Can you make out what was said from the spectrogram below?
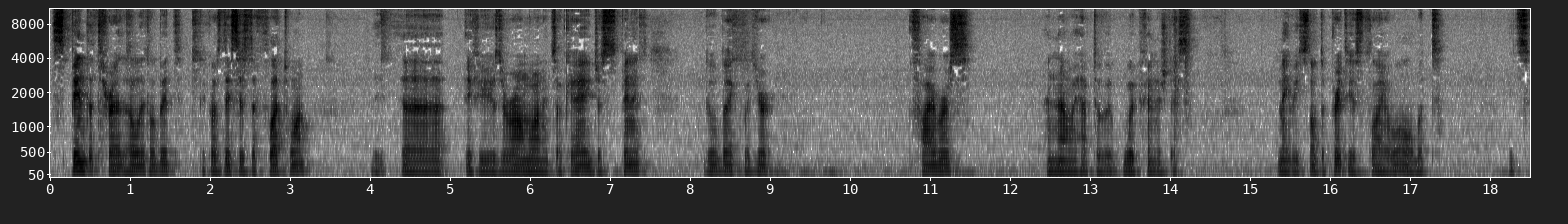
Spin the thread a little bit because this is the flat one. Uh, if you use the round one it's okay just spin it. Go back with your fibers. And now we have to whip finish this. Maybe it's not the prettiest fly of all but it's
